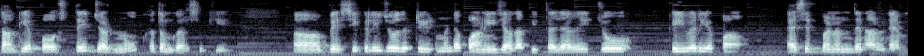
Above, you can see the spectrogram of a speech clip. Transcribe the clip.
ਤਾਂ ਕਿ ਆਪਾਂ ਉਸ ਤੇ ਜੜ ਨੂੰ ਖਤਮ ਕਰ ਸਕੀਏ। ਬੇਸਿਕਲੀ ਜੋ ਉਹਦਾ ਟ੍ਰੀਟਮੈਂਟ ਆ, ਪਾਣੀ ਜ਼ਿਆਦਾ ਪੀਤਾ ਜਾਵੇ, ਜੋ ਕਈ ਵਾਰੀ ਆਪਾਂ ਐਸਿਡ ਬਣਨ ਦੇ ਨਾਲ ਨਿੰਮ-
